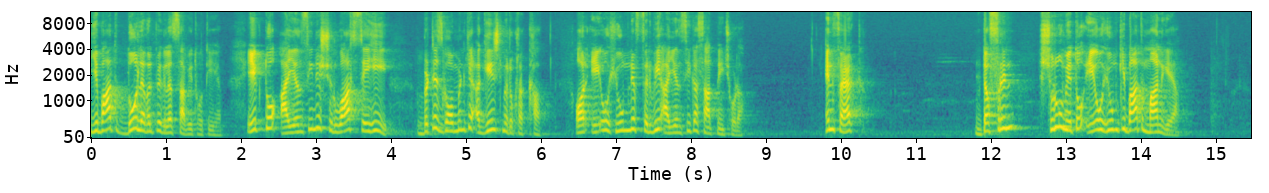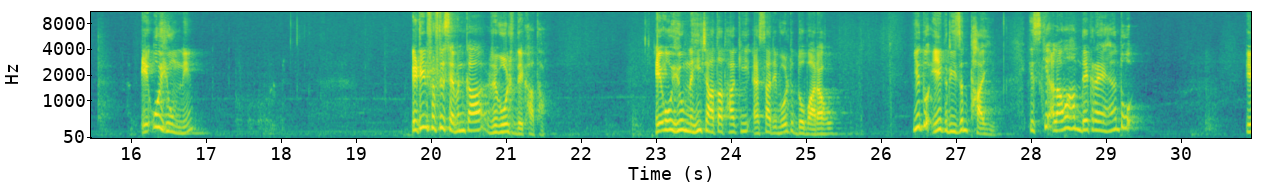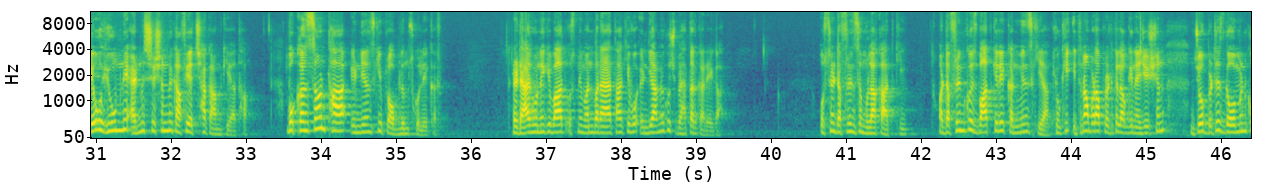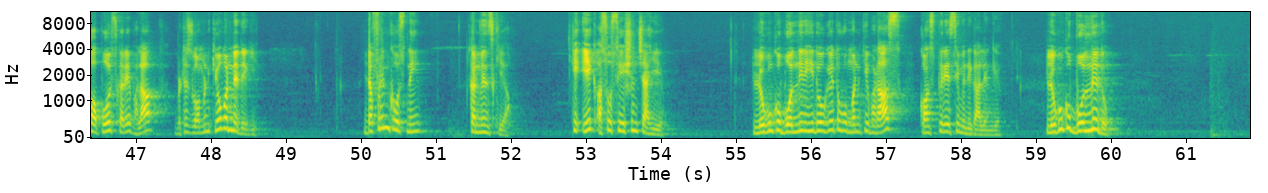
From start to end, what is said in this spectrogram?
यह बात दो लेवल पे गलत साबित होती है। एक तो आईएनसी ने शुरुआत से ही ब्रिटिश गवर्नमेंट के अगेंस्ट में रुख रखा और एओ ह्यूम ने फिर भी आईएनसी का साथ नहीं छोड़ा। इनफैक्ट डफरिन शुरू में तो एओ ह्यूम की बात मान गया। एओ ह्यूम ने 1857 का रिवोल्ट देखा था। एओ ह्यूम नहीं चाहता था कि ऐसा रिवोल्ट दोबारा हो। यह तो एक रीजन था ही। इसके अलावा हम देख रहे हैं तो एओ ह्यूम ने एडमिनिस्ट्रेशन में काफ़ी अच्छा काम किया था। वो कंसर्न था इंडियंस की प्रॉब्लम्स को लेकर। रिटायर होने के बाद उसने मन बनाया था कि वो इंडिया में कुछ बेहतर करेगा। उसने डफरिन से मुलाकात की और डफरिन को इस बात के लिए कन्विंस किया, क्योंकि इतना बड़ा पोलिटिकल ऑर्गेनाइजेशन जो ब्रिटिश गवर्नमेंट को अपोज करे, भला ब्रिटिश गवर्नमेंट क्यों बनने देगी? डफरिन को उसने कन्विंस किया कि एक एसोसिएशन चाहिए। लोगों को बोलने नहीं दोगे तो वो मन की भड़ास कॉन्स्पिरेसी में निकालेंगे। लोगों को बोलने दो।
